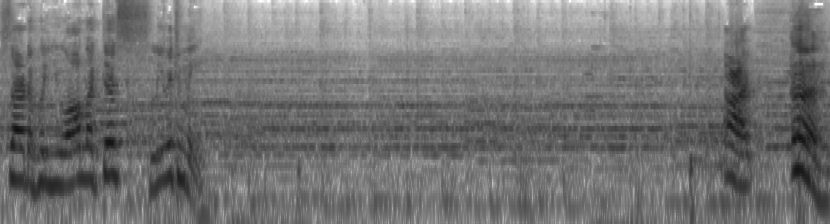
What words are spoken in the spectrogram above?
Sorry to put you on like this. Leave it to me. Alright. Uh.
